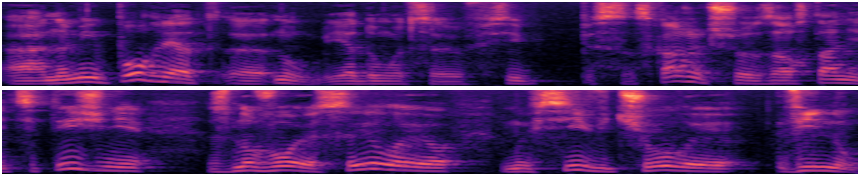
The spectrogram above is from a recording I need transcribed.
Е, На мій погляд, е, ну я думаю, це всі скажуть, що за останні ці тижні з новою силою ми всі відчули війну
